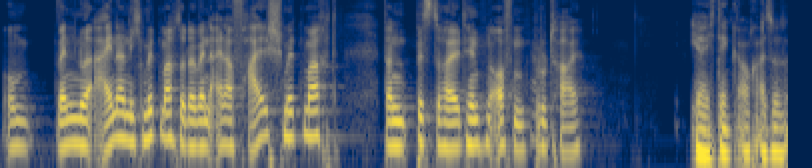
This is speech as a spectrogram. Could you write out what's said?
Und wenn nur einer nicht mitmacht oder wenn einer falsch mitmacht, dann bist du halt hinten offen, brutal. Ja, ich denke auch, also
